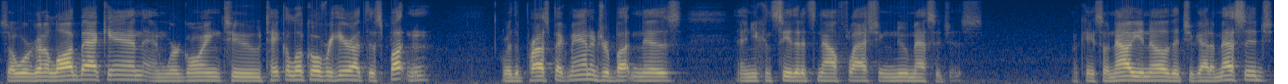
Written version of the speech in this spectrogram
So we're going to log back in and we're going to take a look over here at this button where the Prospect Manager button is and you can see that it's now flashing new messages. Okay, so now you know that you got a message.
